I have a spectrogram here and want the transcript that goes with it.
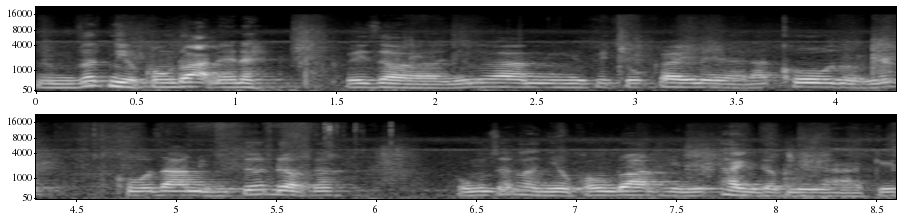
Rất nhiều công đoạn đây này. Bây giờ những cái chỗ cây này là đã khô rồi nhé khô ra mình mới tước được nhá cũng rất là nhiều công đoạn thì mới thành được mình à, cái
